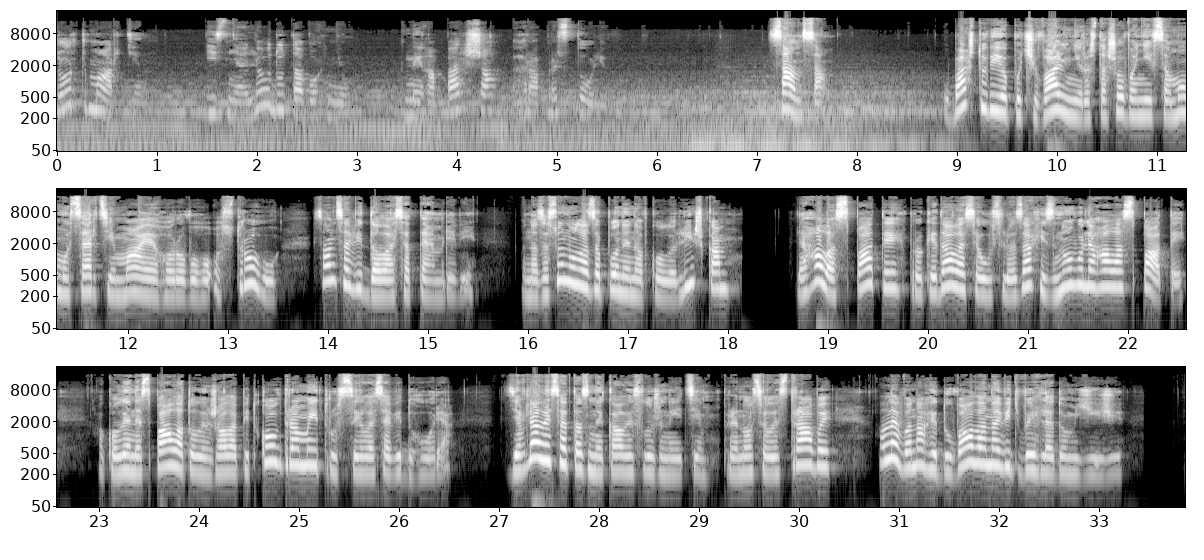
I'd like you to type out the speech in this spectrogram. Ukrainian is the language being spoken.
Джордж Мартін Пісня льоду та вогню. Книга перша Гра престолів. Санса. У баштовій опочивальні, розташованій в самому серці Має горового острогу, Санса віддалася темряві. Вона засунула запони навколо ліжка, лягала спати, прокидалася у сльозах і знову лягала спати, а коли не спала, то лежала під ковдрами і трусилася від горя. З'являлися та зникали служниці, приносили страви, але вона гидувала навіть виглядом їжі.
